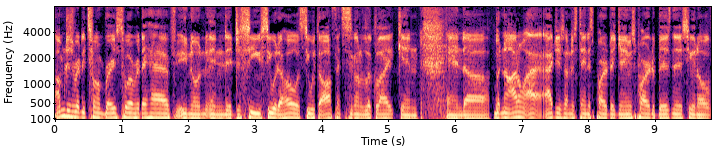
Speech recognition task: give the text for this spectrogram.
I'm just ready to embrace whoever they have, you know, and they just see see what it holds, see what the offense is going to look like, and and uh, but no, I don't. I, I just understand it's part of the game, it's part of the business. You know,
